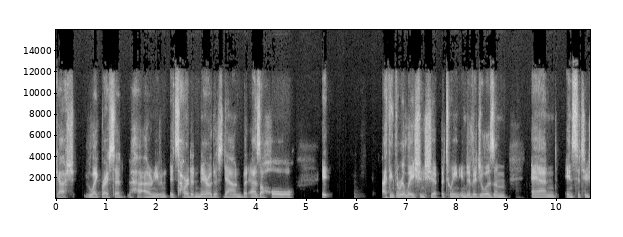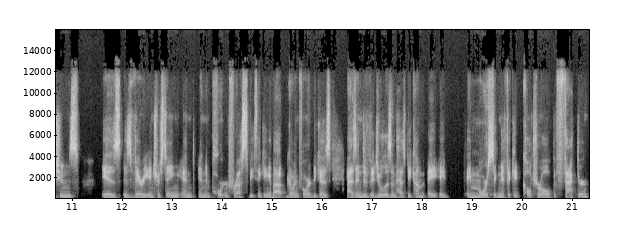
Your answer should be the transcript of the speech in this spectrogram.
gosh, like Bryce said, I don't even. It's hard to narrow this down, but as a whole, it. I think the relationship between individualism and institutions is is very interesting and and important for us to be thinking about going forward because as individualism has become a a a more significant cultural factor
